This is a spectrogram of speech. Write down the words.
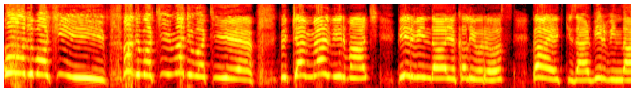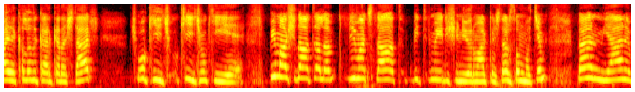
Hadi bakayım. Hadi bakayım. Hadi bakayım. Mükemmel bir maç. Bir win daha yakalıyoruz. Gayet güzel bir win daha yakaladık arkadaşlar. Çok iyi, çok iyi, çok iyi. Bir maç daha atalım. Bir maç daha atıp bitirmeyi düşünüyorum arkadaşlar son maçım. Ben yani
